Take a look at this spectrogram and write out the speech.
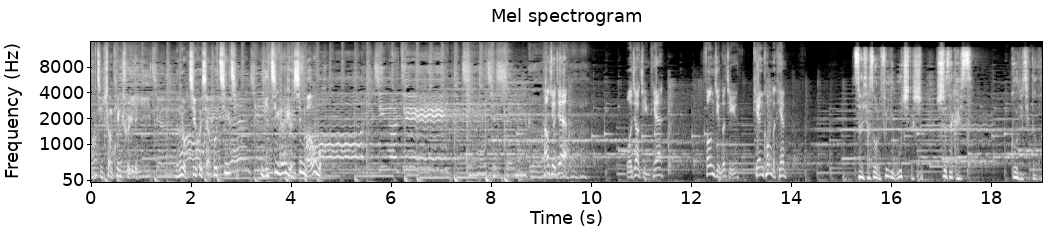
如今上天垂怜，能有机会享受亲情，你竟然忍心瞒我！唐雪见，我叫景天，风景的景，天空的天。在下做了非礼无耻的事，实在该死。姑娘，请等我，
